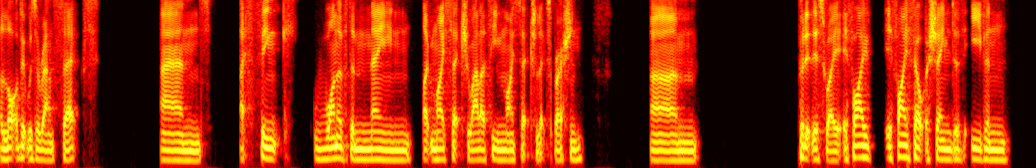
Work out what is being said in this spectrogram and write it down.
a lot of it was around sex. And I think one of the main, like my sexuality, my sexual expression, um, put it this way, if I if I felt ashamed of even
